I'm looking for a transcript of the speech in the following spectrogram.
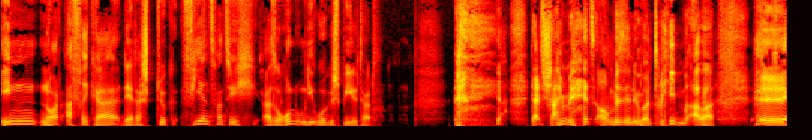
in Nordafrika, der das Stück 24, also rund um die Uhr gespielt hat. Ja, das scheint mir jetzt auch ein bisschen übertrieben, aber äh,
